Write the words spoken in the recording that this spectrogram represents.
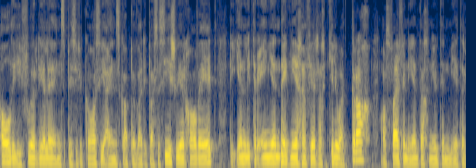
al die voordele en spesifikasie eienskappe wat die passasiers weergawe het. Die 1 liter enjin het 49 kW krag, ons 95 Newtonmeter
